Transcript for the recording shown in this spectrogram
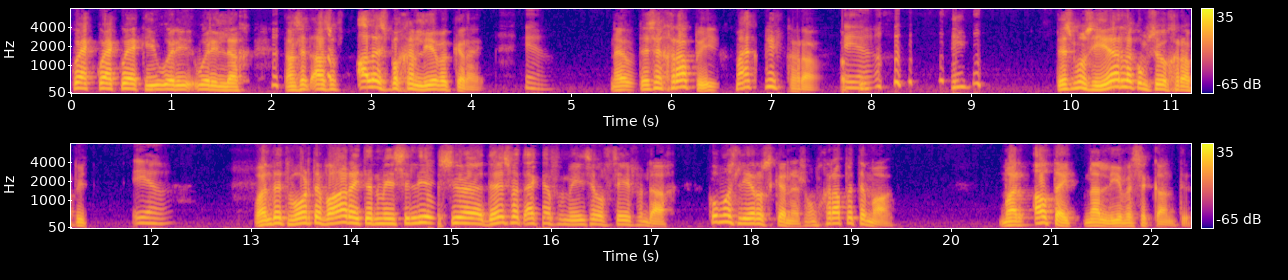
kwek kwek kwek hier oor die oor die lug, dan is dit asof alles begin lewe kry. Ja. Nou, dis 'n grappie, maar ek nie grap. Ja. Dis mos heerlik om so 'n grappie Ja. Want dit word 'n waarheid in mense lewe. So dis wat ek nou vir mense wil sê vandag. Kom ons leer ons kinders om grappe te maak. Maar altyd na lewe se kant toe.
